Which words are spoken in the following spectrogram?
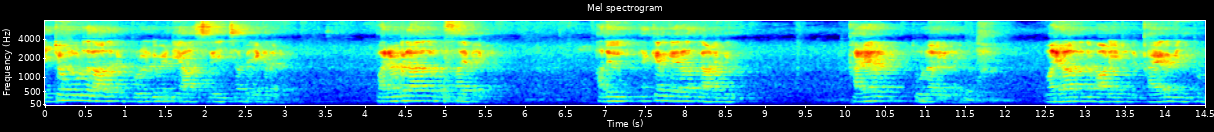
ഏറ്റവും കൂടുതൽ ആളുകൾ തൊഴിലിനു വേണ്ടി ആശ്രയിച്ച മേഖലകൾ. പരമ്പരാഗത വ്യവസായ മേഖല അതിൽ തെക്കൻ കേരളത്തിലാണെങ്കിൽ കയർ തൊഴിലാളികളായിരുന്നു വയലാർ തന്നെ പാടിയിട്ടുണ്ട് കയർ വിരിക്കും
